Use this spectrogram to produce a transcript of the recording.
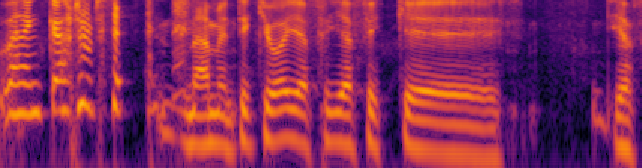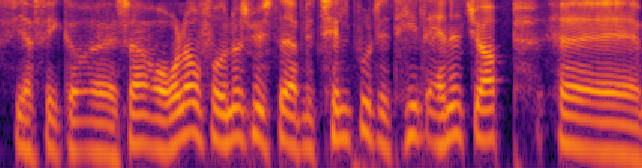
Hvordan gør du det? Nej, men det gjorde jeg, jeg fik... Øh, jeg, jeg fik øh, så overlov for Udenrigsministeriet og blev tilbudt et helt andet job, øh,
